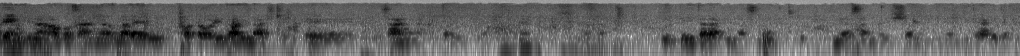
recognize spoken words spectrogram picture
元気なお子さんが生まれることを祈りまして、えー、山岳ということをね、ま聞いていただきますので、皆さんも一緒に、祈、見てあげてください。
